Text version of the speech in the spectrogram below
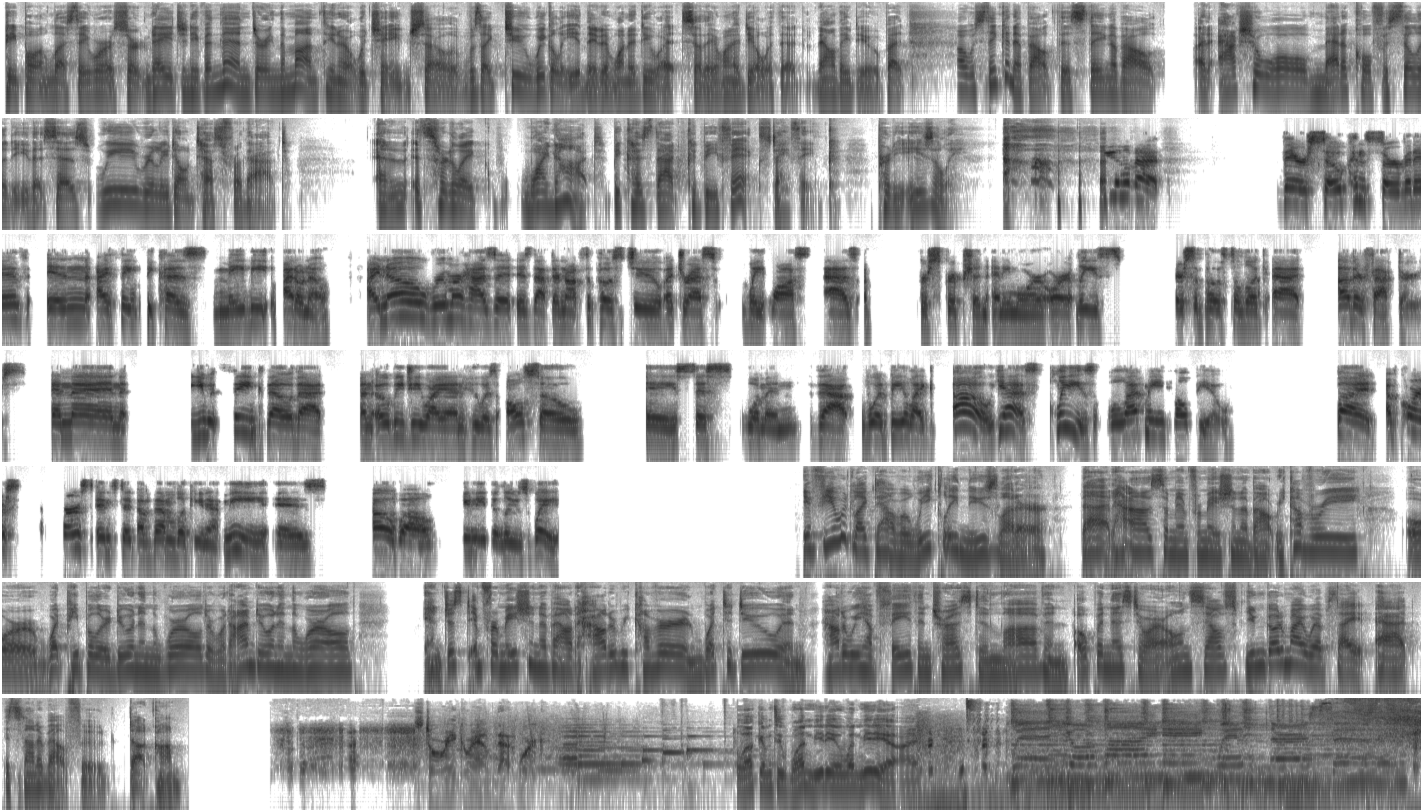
people unless they were a certain age. And even then, during the month, you know, it would change. So it was like too wiggly and they didn't want to do it. So they want to deal with it. Now they do. But I was thinking about this thing about an actual medical facility that says, we really don't test for that. And it's sort of like, why not? Because that could be fixed, I think, pretty easily. feel that they're so conservative in i think because maybe i don't know i know rumor has it is that they're not supposed to address weight loss as a prescription anymore or at least they're supposed to look at other factors and then you would think though that an OBGYN who is also a cis woman that would be like, oh, yes, please let me help you. But of course, first instant of them looking at me is, oh, well, you need to lose weight. If you would like to have a weekly newsletter that has some information about recovery or what people are doing in the world or what I'm doing in the world and just information about how to recover and what to do and how do we have faith and trust and love and openness to our own selves. You can go to my website at itsnotaboutfood.com. Storygram Network. Welcome to One Media, One Media. I'm When you're whining with nurses.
